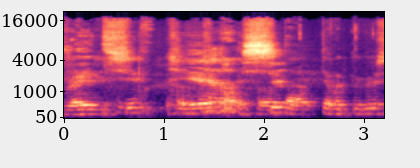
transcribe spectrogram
eh na imatto. Ja katuuran tumessiin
